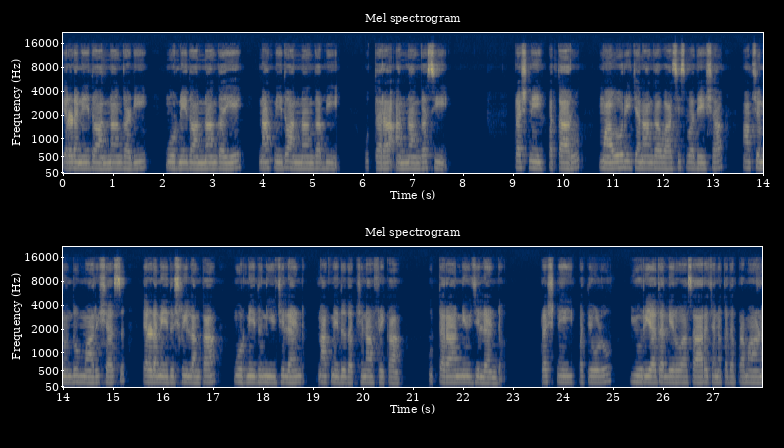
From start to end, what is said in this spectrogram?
ಎರಡನೆಯದು ಅನ್ನಾಂಗ ಡಿ, ಮೂರನೇದು ಅನ್ನಾಂಗ ಎ, ನಾಲ್ಕನೇದು ಅನ್ನಾಂಗ ಬಿ. ಉತ್ತರ ಅನ್ನಾಂಗ ಸಿ. ಪ್ರಶ್ನೆ ಇಪ್ಪತ್ತಾರು ಮಾವೋರಿ ಜನಾಂಗ ವಾಸಿಸುವ ದೇಶ. ಆಪ್ಷನ್ ಒಂದು ಮಾರಿಷಸ್. ಎರಡನೆಯದು ಶ್ರೀಲಂಕಾ. ಮೂರನೇದು, ನ್ಯೂಜಿಲ್ಯಾಂಡ್. ನಾಲ್ಕನೇದು, ದಕ್ಷಿಣ ಆಫ್ರಿಕಾ. ಉತ್ತರ, ನ್ಯೂಜಿಲ್ಯಾಂಡ್. ಪ್ರಶ್ನೆ ಇಪ್ಪತ್ತೇಳು, ಯೂರಿಯಾದಲ್ಲಿರುವ ಸಾರಜನಕದ ಪ್ರಮಾಣ.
